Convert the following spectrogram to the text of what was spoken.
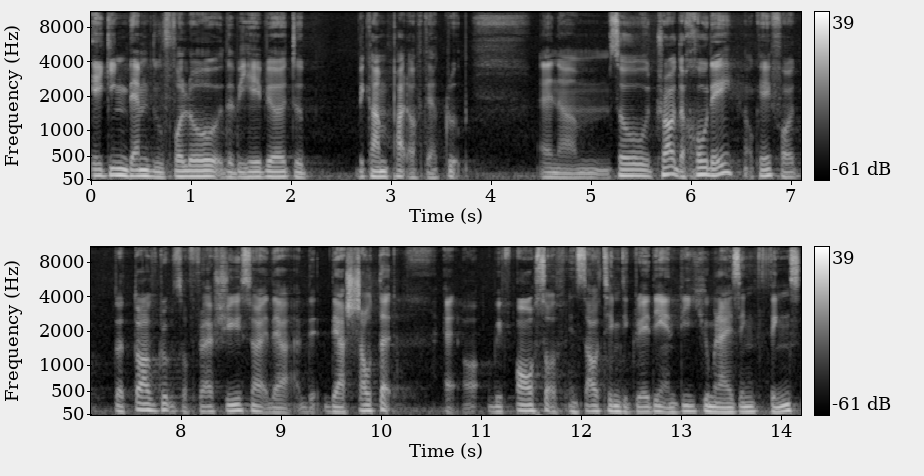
egging them to follow the behavior to become part of their group. And um, so throughout the whole day, okay, for the 12 groups of freshies, right, they are, they are shouted at, with all sorts of insulting, degrading, and dehumanizing things,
